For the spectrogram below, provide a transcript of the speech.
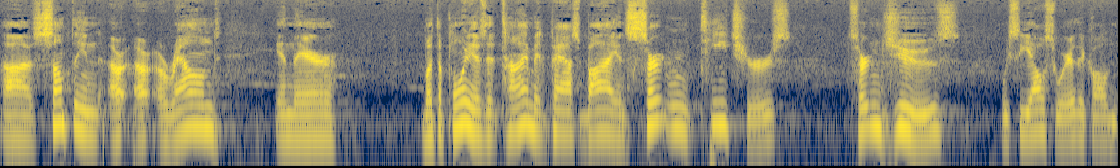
uh, something around in there. But the point is that time had passed by, and certain teachers, certain Jews, we see elsewhere, they're called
